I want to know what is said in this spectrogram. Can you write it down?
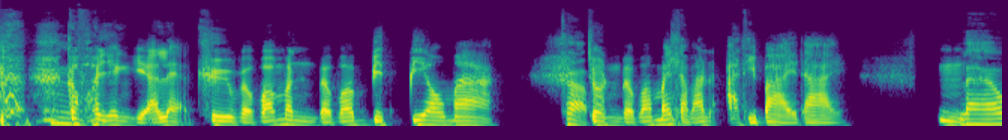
อืมก็เพราะอย่างเงี้ยแหละ คือ แบบว่ามันแบบว่าบิดเบี้ยวมากครับจนแบบว่าไม่สามารถอธิบายได้อืมแล้ว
